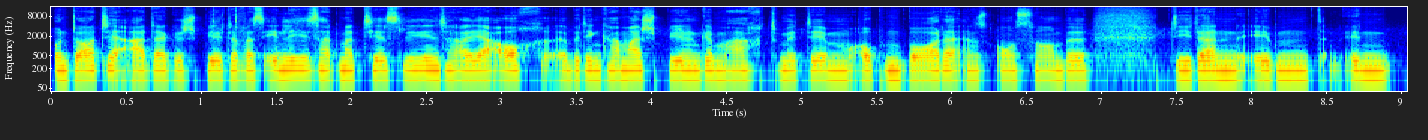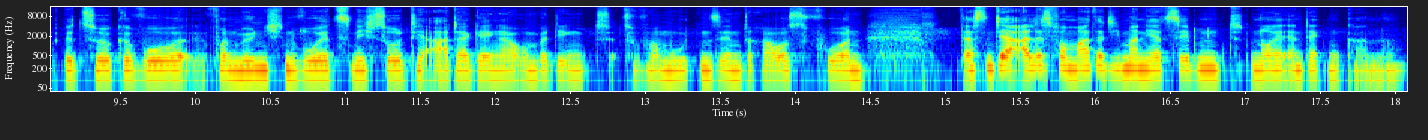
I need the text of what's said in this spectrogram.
und dort Theater gespielt hat. Was ähnliches hat Matthias Lilienthal ja auch äh, mit den Kammerspielen gemacht, mit dem Open Border Ensemble, die dann eben in Bezirke wo, von München, wo jetzt nicht so Theatergänger unbedingt zu vermuten sind, rausfuhren. Das sind ja alles Formate, die man jetzt eben neu entdecken kann. Ne?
